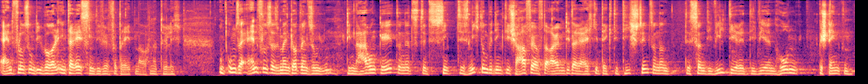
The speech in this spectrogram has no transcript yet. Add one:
Einfluss und überall Interessen, die wir vertreten auch natürlich. Und unser Einfluss, also meine, gerade wenn es um die Nahrung geht, und jetzt, jetzt sind das nicht unbedingt die Schafe auf der Alm, die der reich gedeckte Tisch sind, sondern das sind die Wildtiere, die wir in hohen Beständen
